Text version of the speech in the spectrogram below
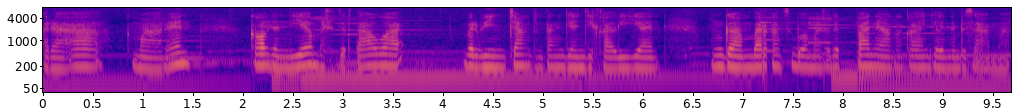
padahal kemarin kau dan dia masih tertawa, berbincang tentang janji kalian, menggambarkan sebuah masa depan yang akan kalian jalani bersama.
